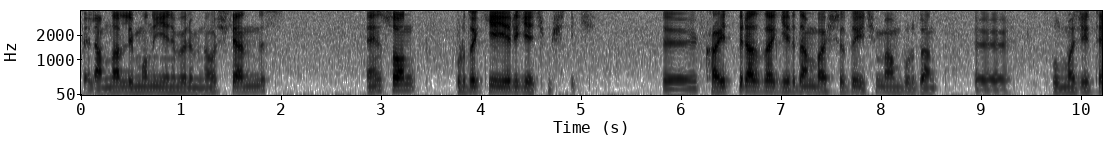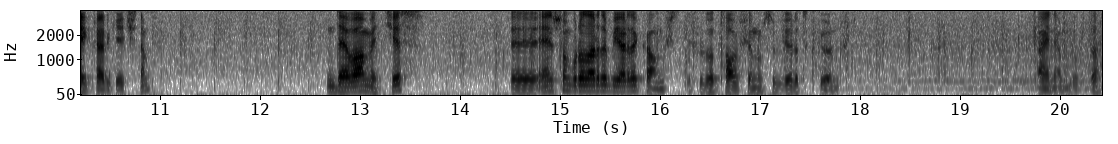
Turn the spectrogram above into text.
Selamlar Limon'un yeni bölümüne hoş geldiniz. En son buradaki yeri geçmiştik. Ee, kayıt biraz daha geriden başladığı için ben buradan e, bulmacayı tekrar geçtim. Şimdi devam edeceğiz. Ee, en son buralarda bir yerde kalmıştık. Şurada tavşanımsı bir yaratık görmüştüm. Aynen burada.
